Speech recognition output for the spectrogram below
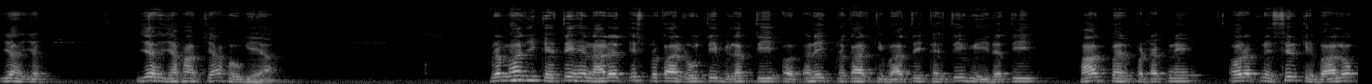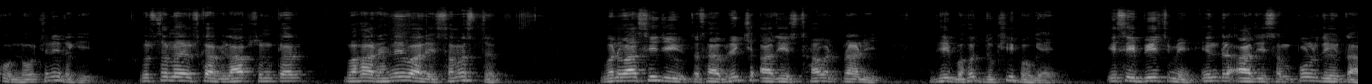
यह यह यह यहाँ क्या हो गया? ब्रह्मा जी कहते हैं, नारद, इस प्रकार रोती बिलकती और अनेक प्रकार की बातें कहती हुई रति हाथ पैर पटकने और अपने सिर के बालों को नोचने लगी। उस समय उसका विलाप सुनकर वहाँ रहने वाले समस्त वनवासी जीव तथा वृक्ष आदि स्थावर प्राणी भी बहुत दुखी हो गए। इसी बीच में इंद्र आदि संपूर्ण देवता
